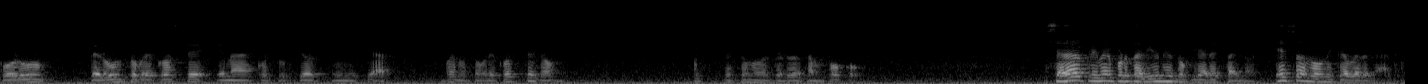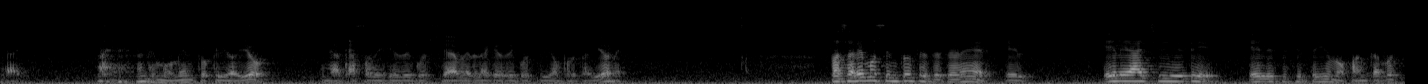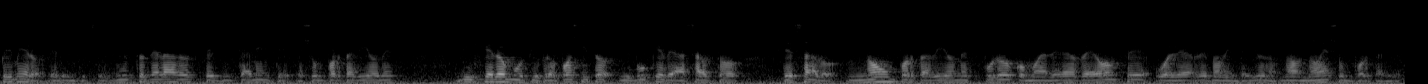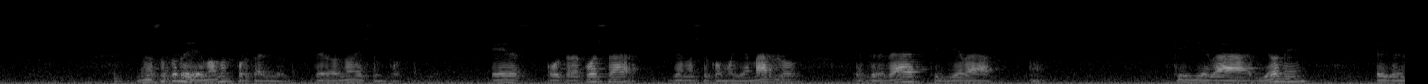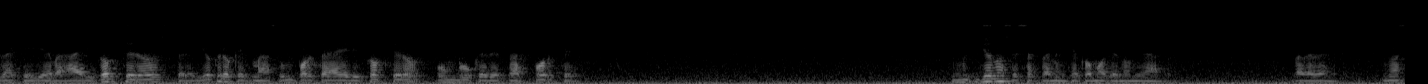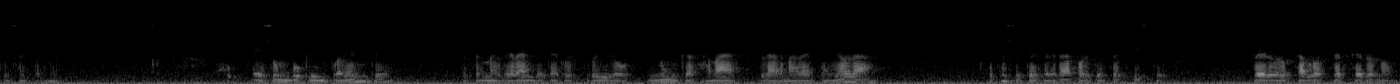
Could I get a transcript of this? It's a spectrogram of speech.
por un, pero un sobrecoste en la construcción inicial. Bueno, sobrecoste no, eso no es verdad tampoco. Será el primer portaaviones nuclear español. Esa es la única verdad que hay. de momento, creo yo. En el caso de que sea verdad que se construyan portaaviones. Pasaremos entonces de tener el LHT L-61 Juan Carlos I de 26.000 toneladas, técnicamente es un portaaviones ligero multipropósito y buque de asalto pesado, no un portaaviones puro como el R-11 o el R-91, no, no es un portaaviones. Nosotros le llamamos portaaviones, pero no es un portaaviones. Es otra cosa, yo no sé cómo llamarlo, es verdad que lleva, que lleva aviones, es verdad que lleva helicópteros, pero yo creo que es más un portahelicópteros, un buque de transporte, yo no sé exactamente cómo denominarlo, la verdad, no sé exactamente. Es un buque imponente, es el más grande que ha construido nunca jamás la Armada Española. Esto sí que es verdad, porque esto existe, pero Carlos III no.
